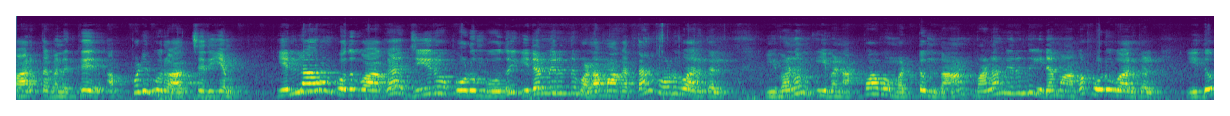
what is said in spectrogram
பார்த்தவனுக்கு அப்படி ஒரு ஆச்சரியம். எல்லாரும் பொதுவாக ஜீரோ போடும்போது இடமிருந்து வளமாகத்தான் போடுவார்கள். இவனும் இவன் அப்பாவும் மட்டும்தான் வளமிருந்து இடமாக போடுவார்கள். இதோ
